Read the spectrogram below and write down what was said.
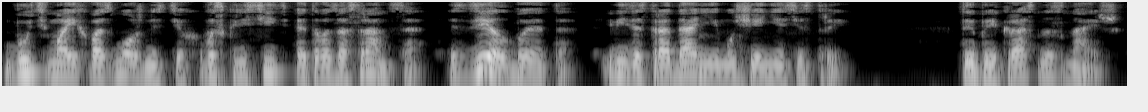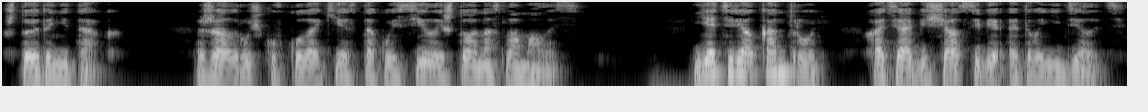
Будь в моих возможностях воскресить этого засранца, сделал бы это, видя страдания и мучения сестры. Ты прекрасно знаешь, что это не так. Жал ручку в кулаке с такой силой, что она сломалась. Я терял контроль, хотя обещал себе этого не делать.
